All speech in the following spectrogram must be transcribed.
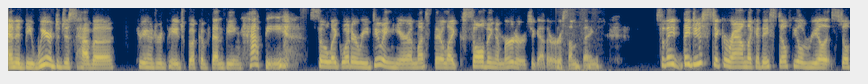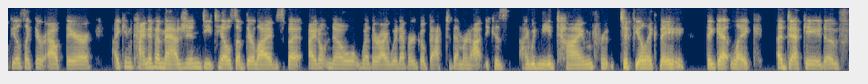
And it'd be weird to just have a 300 page book of them being happy. So like what are we doing here unless they're like solving a murder together or something. so they they do stick around like they still feel real. It still feels like they're out there. I can kind of imagine details of their lives, but I don't know whether I would ever go back to them or not because I would need time for to feel like they they get like a decade of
